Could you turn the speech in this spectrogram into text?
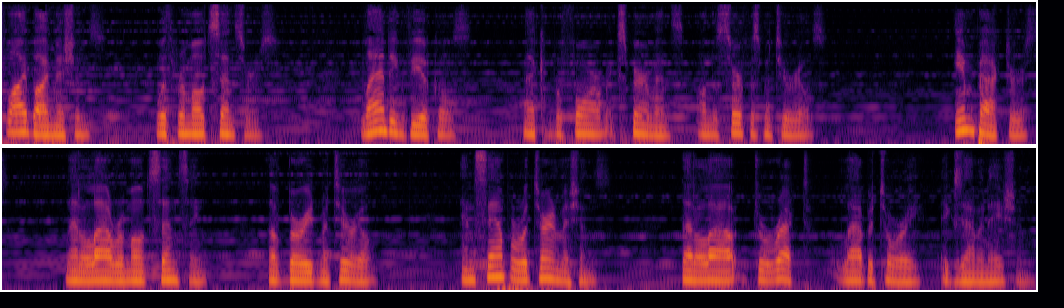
flyby missions with remote sensors, landing vehicles that can perform experiments on the surface materials, impactors that allow remote sensing of buried material, and sample return missions that allow direct laboratory examination.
